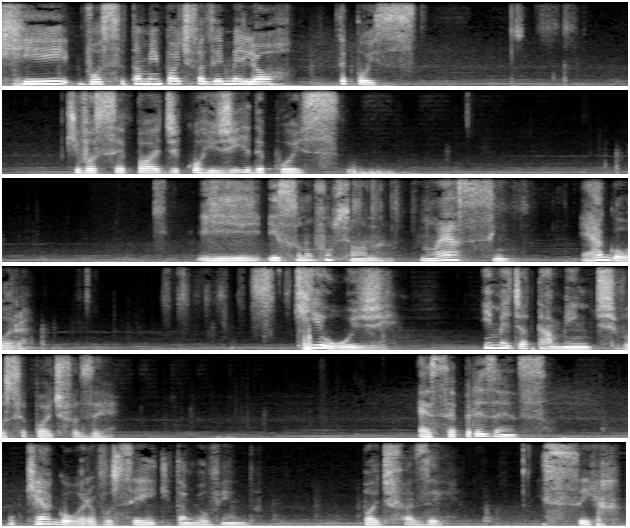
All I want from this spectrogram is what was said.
que você também pode fazer melhor depois. Que você pode corrigir depois. E isso não funciona. Não é assim. É agora. Que hoje, imediatamente, você pode fazer. Essa é a presença. O que agora você aí que está me ouvindo pode fazer e ser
